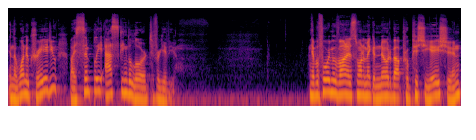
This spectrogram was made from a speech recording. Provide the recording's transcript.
in the one who created you by simply asking the Lord to forgive you. Now, before we move on, I just want to make a note about propitiation,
